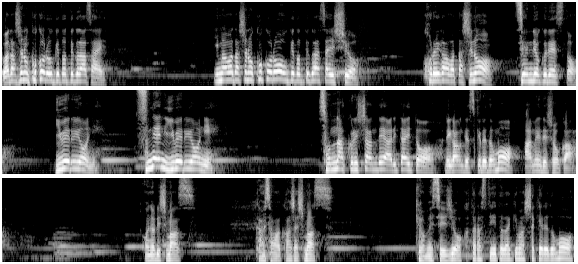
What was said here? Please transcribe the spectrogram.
私の心を受け取ってください。今私の心を受け取ってください、主よ。これが私の全力ですと言えるように。常に言えるように、そんなクリスチャンでありたいと願うんですけれども、雨でしょうかお祈りします。神様感謝します。今日メッセージを語らせていただきましたけれども、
